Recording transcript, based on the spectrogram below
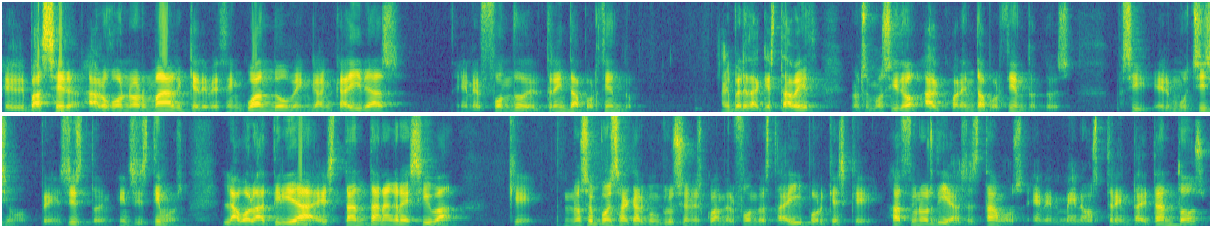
Eh, va a ser algo normal que de vez en cuando vengan caídas en el fondo del 30%. Es verdad que esta vez nos hemos ido al 40%, entonces sí, es muchísimo, pero insisto, insistimos, la volatilidad es tan tan agresiva que no se pueden sacar conclusiones cuando el fondo está ahí, porque es que hace unos días estamos en el menos 30 y tantos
